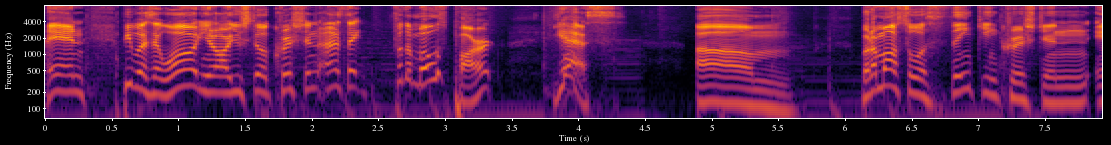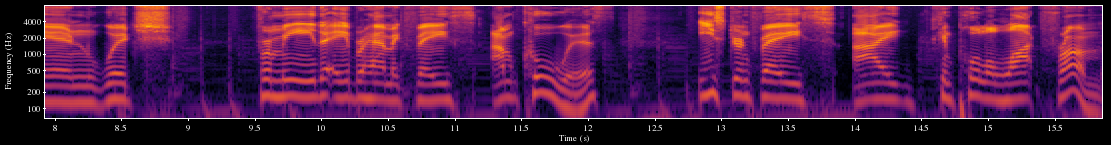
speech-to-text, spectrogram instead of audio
And people say well you know are you still a christian? I say for the most part yes. Um but i'm also a thinking christian in which for me the abrahamic faith i'm cool with. Eastern faith i can pull a lot from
